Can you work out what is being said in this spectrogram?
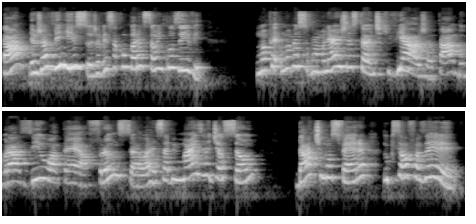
tá? Eu já vi isso, eu já vi essa comparação, inclusive. Uma, uma, pessoa, uma mulher gestante que viaja, tá? Do Brasil até a França, ela recebe mais radiação da atmosfera do que se ela fazer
